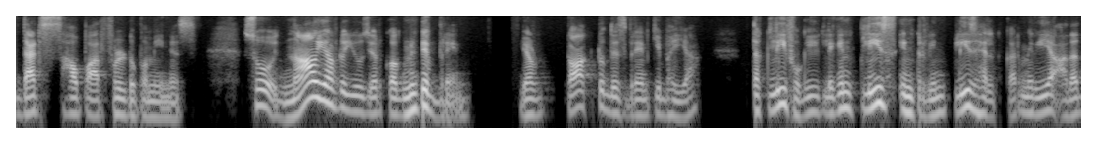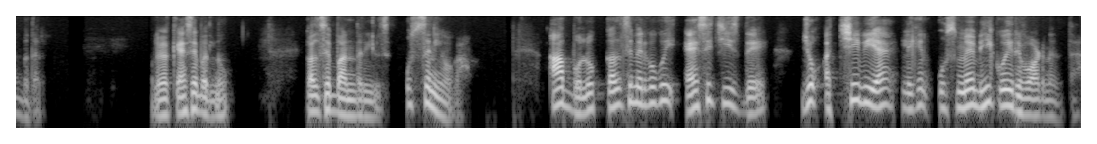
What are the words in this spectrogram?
That's how powerful dopamine is so now you have to use your cognitive brain you have talk to this brain की भैया तकलीफ़ होगी लेकिन प्लीज़ इंटरवीन प्लीज़ हेल्प कर मेरी ये आदत बदल। बोलेगा कैसे बदलू? कल से बंद रील्स उससे नहीं होगा। आप बोलो, कल से मेरे को कोई ऐसी चीज़ दे जो अच्छी भी है, लेकिन उसमें भी कोई रिवॉर्ड मिलता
